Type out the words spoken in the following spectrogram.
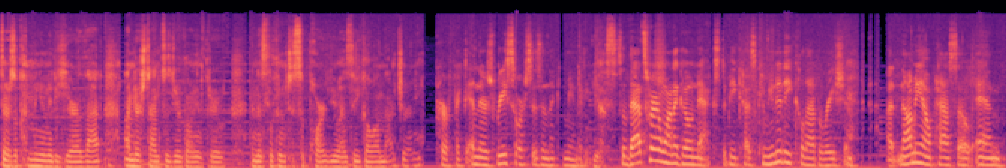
there's a community here that understands what you're going through and is looking to support you as you go on that journey. Perfect. And there's resources in the community. Yes. So that's where I want to go next because community collaboration, uh, NAMI El Paso and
